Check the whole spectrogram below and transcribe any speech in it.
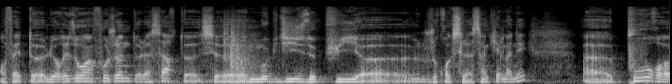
En fait, euh, le réseau Info Jeune de la Sarthe euh, se mobilise depuis, euh, je crois que c'est la cinquième année, pour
